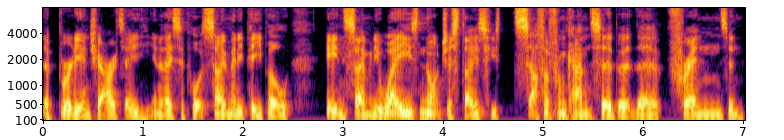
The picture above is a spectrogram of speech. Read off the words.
a, brilliant charity. You know, they support so many people in so many ways, not just those who suffer from cancer, but their friends. And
